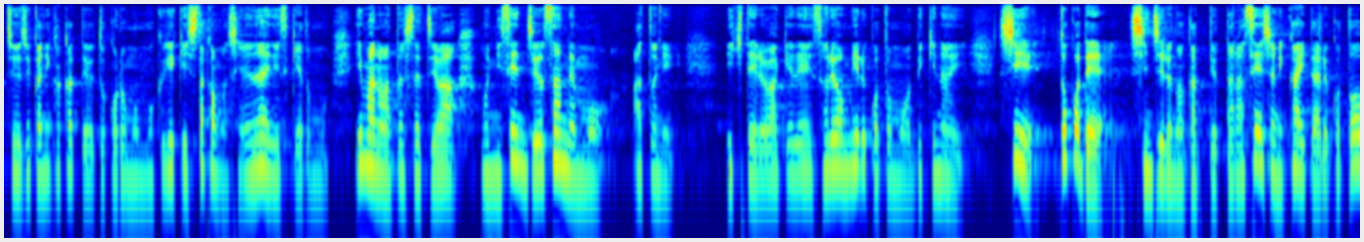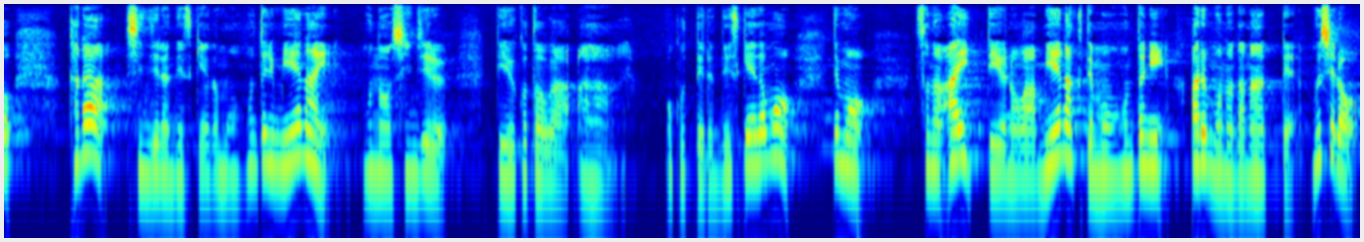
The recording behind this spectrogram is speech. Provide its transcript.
十字架にかかっているところも目撃したかもしれないですけれども今の私たちはもう2013年も後に生きているわけでそれを見ることもできないしどこで信じるのかって言ったら聖書に書いてあることから信じるんですけれども本当に見えないものを信じるっていうことがあ起こってるんですけれどもでもその愛っていうのは見えなくても本当にあるものだなってむしろ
